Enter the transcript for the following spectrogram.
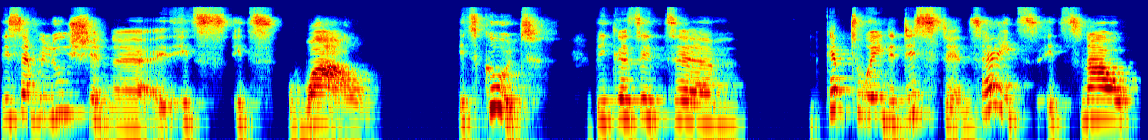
this evolution. Uh, it's it's wow, it's good because it um, kept away the distance. Hey, it's it's now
